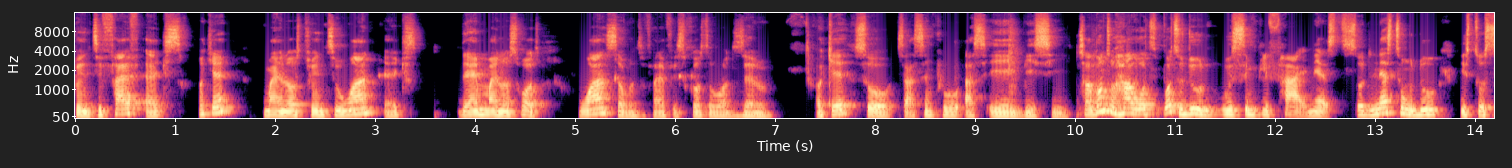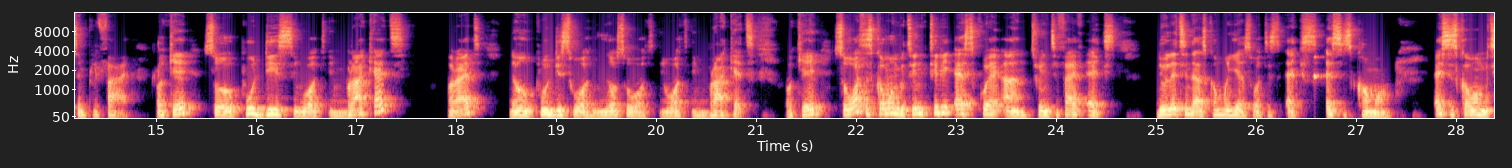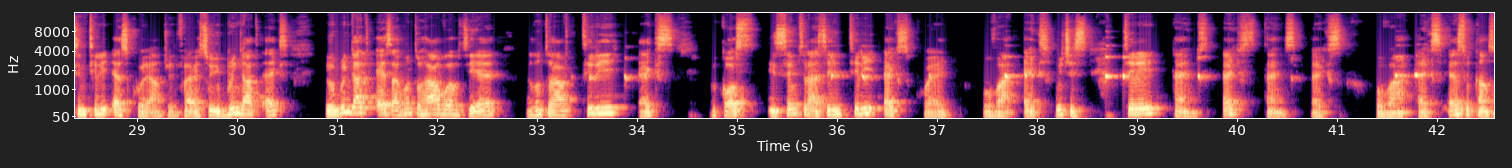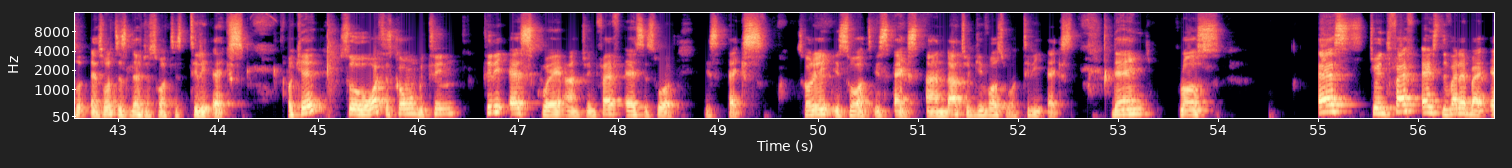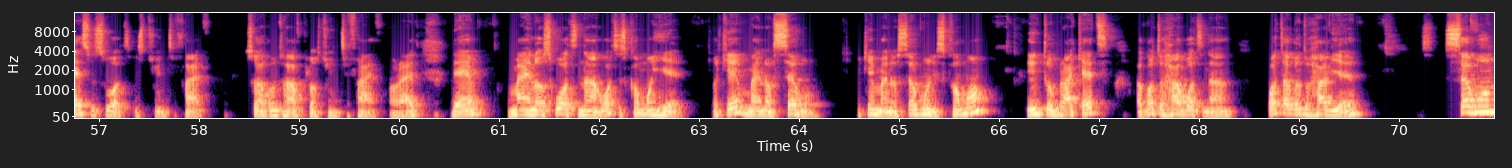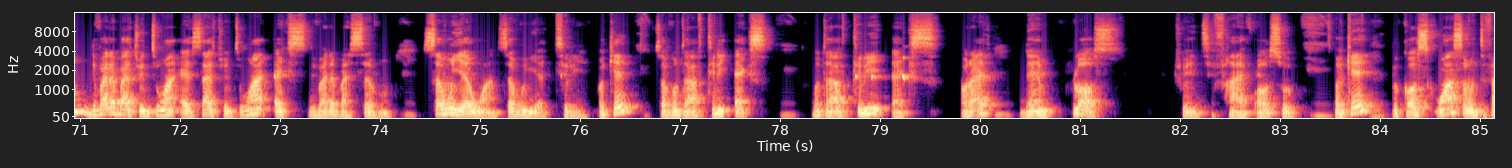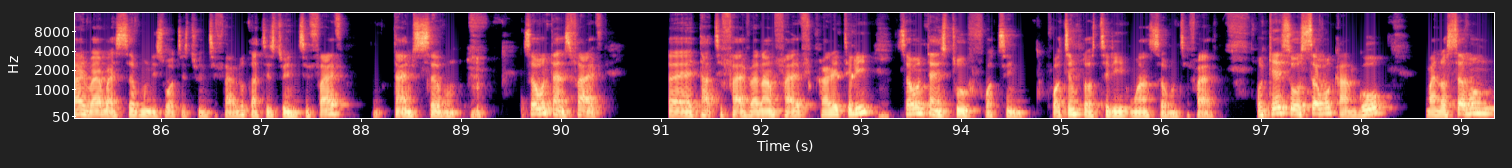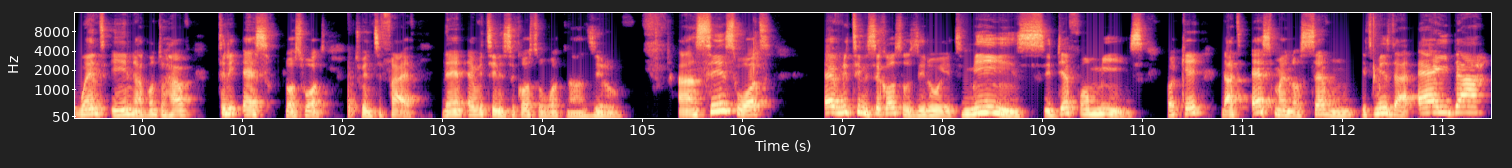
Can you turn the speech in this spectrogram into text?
25x, okay? Minus 21x, then minus what? 175 is equal to what? 0. Okay, so it's as simple as A, B, C. So I'm going to have what, what to do, we simplify next. So the next thing we do is to simplify. Okay, so put this in what? In brackets. All right, then we'll put this word in also what? In what? In brackets. Okay, so what is common between 3x squared and 25x? The only thing that's common here is what is x. s is common. s is common between 3x squared and 25. So you bring out x, you bring out s, I'm going to have what here? I'm going to have 3x because same thing as saying 3x squared over x, which is 3 times x times x over x. s will cancel s. What is left is what is 3x. Okay, so what is common between 3x squared and 25s is what? Is x. Sorry, is what? Is x. And that will give us what? 3x. Then plus s, 25x divided by s is what? Is 25. So I'm going to have plus 25. All right. Then minus what now? What is common here? Okay, minus 7. Okay, minus 7 is common. Into brackets, we're going to have what now? What I'm going to have here? 7 divided by 21x, that is 21x divided by 7. 7 year 1, 7 year 3. Okay, so I'm going to have 3x. I'm going to have 3x, all right? Then plus 25 also. Okay, because 175 divided by 7 is what is 25. Look at this 25 times 7. 7 times 5 uh, 35 rather than 5 carry 3 7 times 2 14 14 plus 3 175 okay so 7 can go. Minus 7 went in. You're going to have 3s plus what? 25 then everything is equal to what? Now 0 and since what? Everything is equal to 0 it means it therefore means okay that s minus 7 it means that either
